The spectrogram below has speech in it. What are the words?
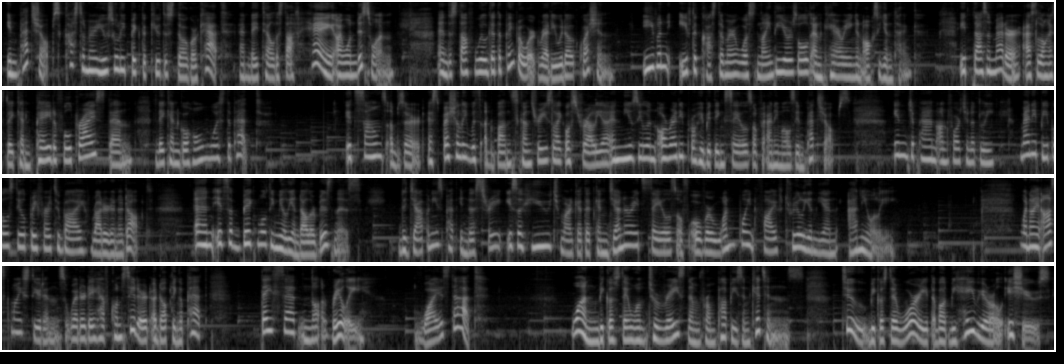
In pet shops, customers usually pick the cutest dog or cat and they tell the staff, "Hey, I want this one." And the staff will get the paperwork ready without question, even if the customer was 90 years old and carrying an oxygen tank. It doesn't matter as long as they can pay the full price, then they can go home with the pet. It sounds absurd, especially with advanced countries like Australia and New Zealand already prohibiting sales of animals in pet shops. In Japan, unfortunately, many people still prefer to buy rather than adopt. And it's a big multi million dollar business. The Japanese pet industry is a huge market that can generate sales of over 1.5 trillion yen annually. When I ask my students whether they have considered adopting a pet, they said not really. Why is that? One, because they want to raise them from puppies and kittens. Two, because they're worried about behavioral issues.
